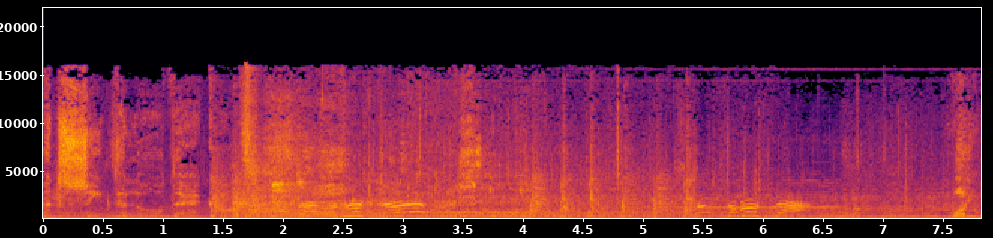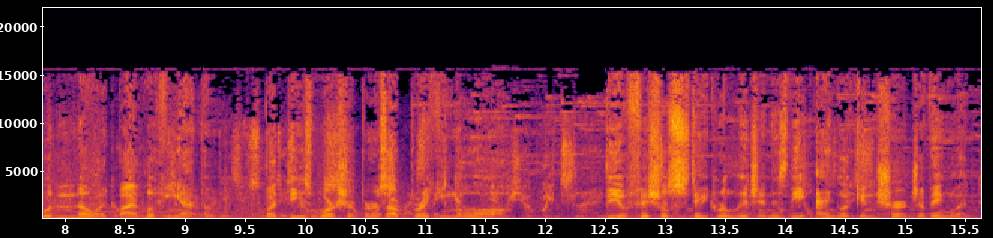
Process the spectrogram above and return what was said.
and seek the Lord their God. One wouldn't know it by looking at them, but these worshippers are breaking the law. The official state religion is the Anglican Church of England.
